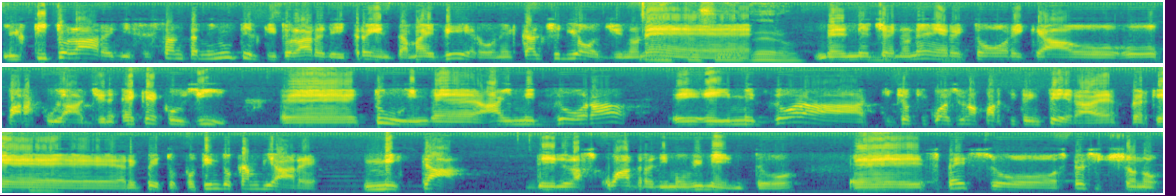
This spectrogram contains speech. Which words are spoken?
il titolare di 60 minuti e il titolare dei 30, ma è vero, nel calcio di oggi non è, eh, è ne, cioè, non è retorica o, o, paraculaggine, è che è così. Eh, tu in, eh, hai mezz'ora e, e, in mezz'ora ti giochi quasi una partita intera, eh, perché, ripeto, potendo cambiare metà della squadra di movimento, eh, spesso, spesso ci sono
